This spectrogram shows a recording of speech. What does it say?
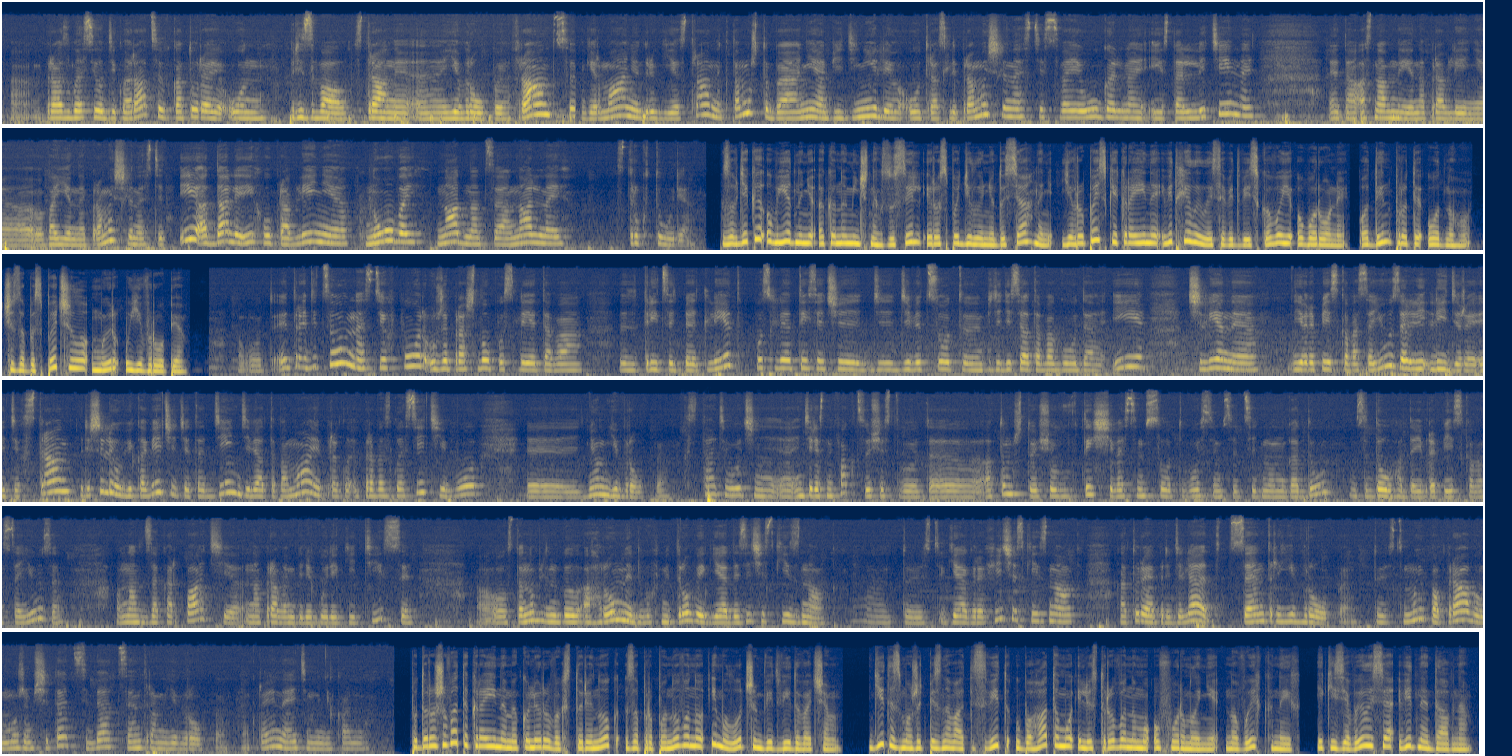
э, провозгласил декларацию, в которой он призвал страны э, Европы, Францию, Германию, другие страны к тому, чтобы они объединили отрасли промышленности своей угольной и сталелитейной, это основные направления военной промышленности, и отдали их в управление новой наднациональной структуре. Завдяки об'єднанню економічних зусиль і розподіленню досягнень європейські країни відхилилися від військової оборони один проти одного, що забезпечило мир у Європі. Вот. И традиционно с тех пор уже прошло после этого э, 35 лет, после 1950 года, и члены Европейского Союза, ли- лидеры этих стран, решили увековечить этот день 9 мая и провозгласить его э, Днем Европы. Кстати, очень э, интересный факт существует э, о том, что еще в 1887 году, задолго до Европейского Союза, у нас в Закарпатье, на правом берегу реки Тисы, установлен был огромный двухметровый геодезический знак, то есть географический знак, который определяет центр Европы. То есть мы по праву можем считать себя центром Европы. Украина этим уникальна. Подорожувати країнами кольорових сторінок запропоновано і молодшим відвідувачам. Діти зможуть пізнавати світ у багатому ілюстрованому оформленні нових книг, які з'явилися віднедавна.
